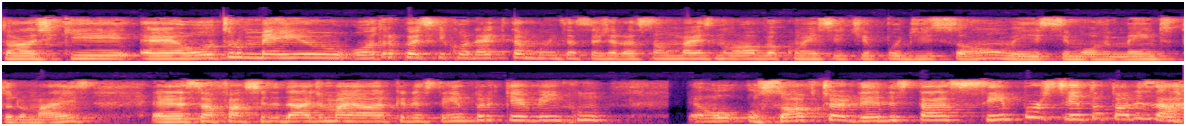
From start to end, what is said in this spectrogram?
Então acho que é outro meio, outra coisa que conecta muito essa geração mais nova com esse tipo de som e esse movimento e tudo mais, é essa facilidade maior que eles têm, porque vem com. O, o software deles está 100% atualizado.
